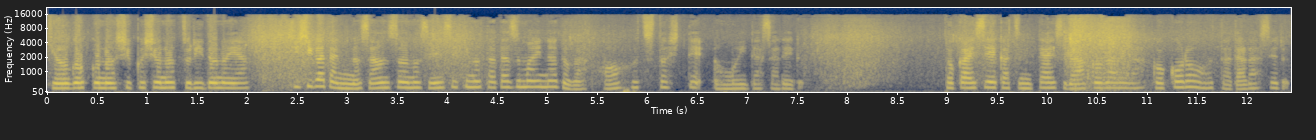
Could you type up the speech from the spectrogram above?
京極の宿所の釣り殿や獅子ヶ谷の山荘の戦績の佇まいなどが彷彿として思い出される。都会生活に対する憧れが心をただらせる。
